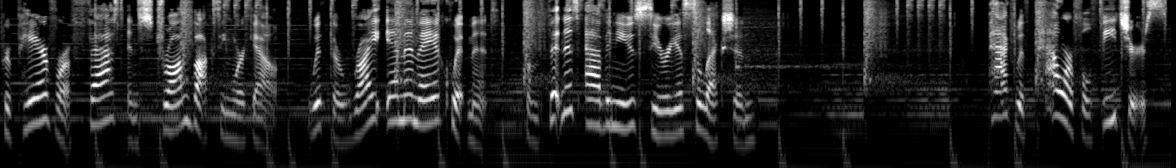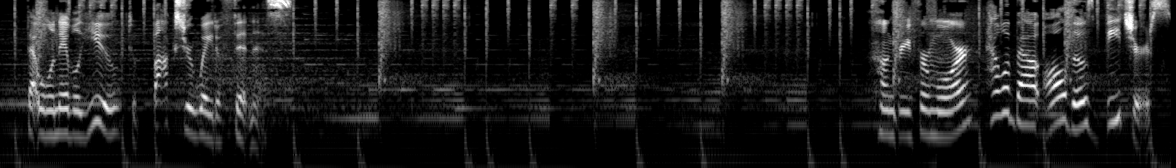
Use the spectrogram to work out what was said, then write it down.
Prepare for a fast and strong boxing workout with the right MMA equipment from Fitness Avenue's Serious Selection. Packed with powerful features that will enable you to box your way to fitness. Hungry for more? How about all those features?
